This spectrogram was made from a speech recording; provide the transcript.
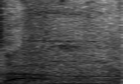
Check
